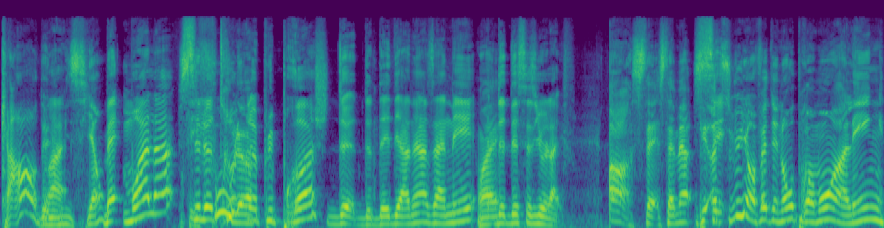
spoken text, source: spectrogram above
quart de Ouais. l'émission. Ben, moi, là, C'est le truc là. le plus proche de, de- des dernières années Ouais. de This Is Your Life. Ah, c'était c'était mer- Puis as-tu vu, ils ont fait une autre promo en ligne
